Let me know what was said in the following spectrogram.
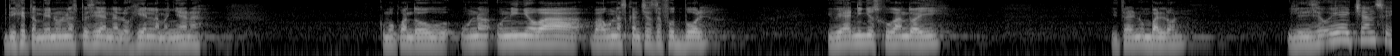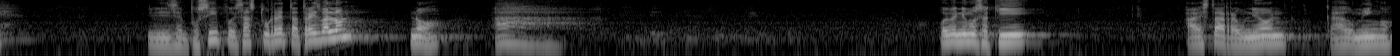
Dije también una especie de analogía en la mañana, como cuando un niño va, a unas canchas de fútbol y ve a niños jugando ahí y traen un balón y le dice, oye, hay chance. Y le dicen, pues sí, pues haz tu reta. ¿Traes balón? No. Ah. Hoy venimos aquí a esta reunión cada domingo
